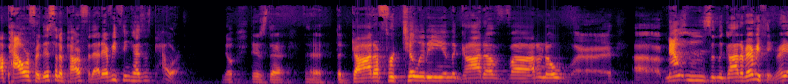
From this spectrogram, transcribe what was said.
a power for this and a power for that. Everything has its power. You know, there's the, the, the god of fertility and the god of, uh, I don't know, uh, uh, mountains and the god of everything, right?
